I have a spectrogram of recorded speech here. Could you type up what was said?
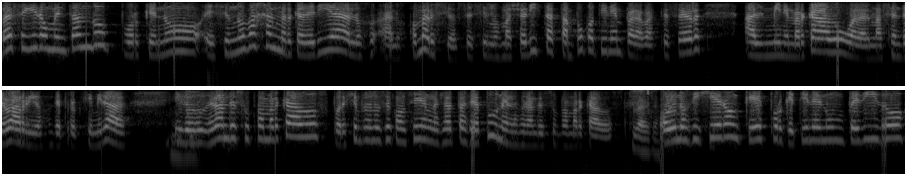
va a seguir aumentando porque no, es decir, no bajan mercadería a los, a los comercios, es decir, los mayoristas tampoco tienen para abastecer al minimercado o al almacén de barrio, de proximidad. Y los grandes supermercados, por ejemplo, no se consiguen las latas de atún en los grandes supermercados. Hoy nos dijeron que es porque tienen un pedido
